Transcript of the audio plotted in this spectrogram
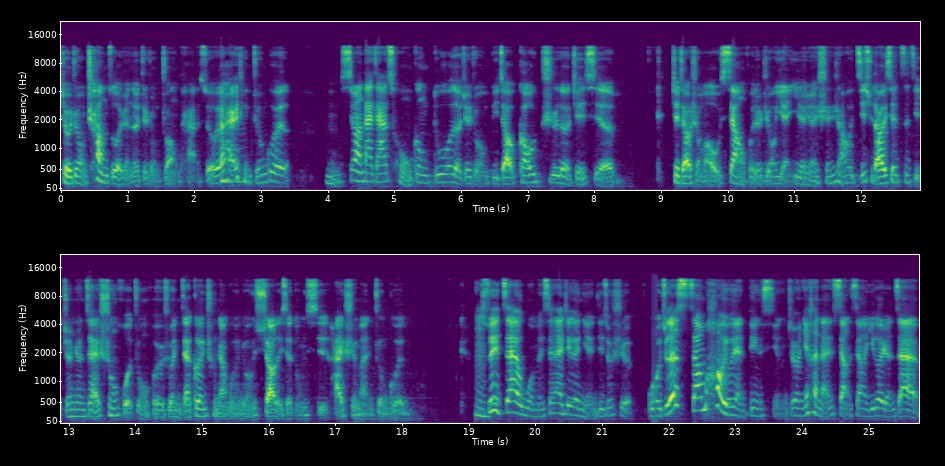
就是这种唱作人的这种状态，所以我觉得还是挺珍贵的。嗯，希望大家从更多的这种比较高知的这些，这叫什么偶像或者这种演艺人员身上，会汲取到一些自己真正在生活中，或者说你在个人成长过程中需要的一些东西，还是蛮珍贵的。所以在我们现在这个年纪，就是我觉得 somehow 有点定型，就是你很难想象一个人在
